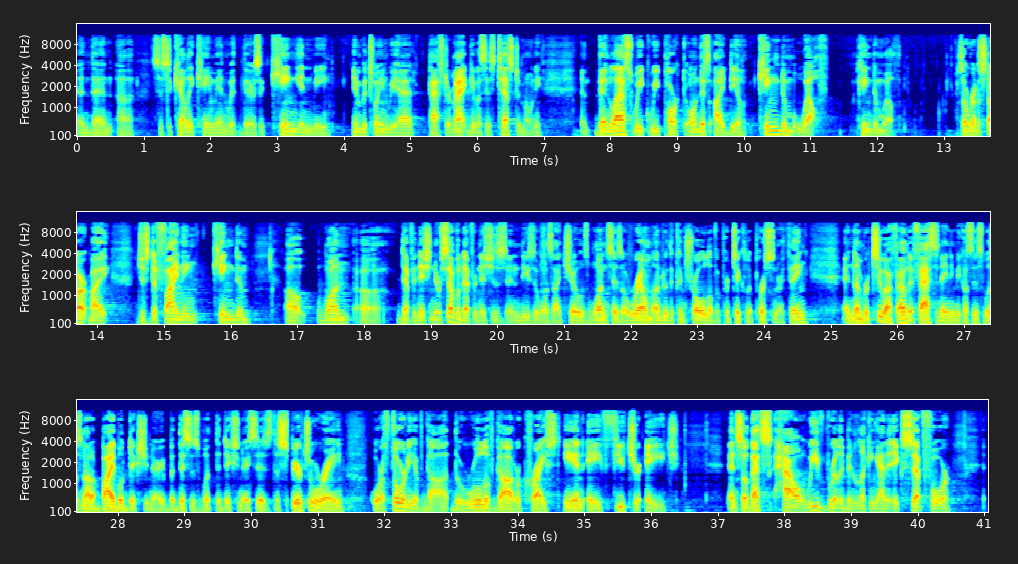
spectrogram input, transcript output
and then uh, Sister Kelly came in with "There's a King in Me." In between, we had Pastor Matt give us his testimony, and then last week we parked on this idea: kingdom wealth, kingdom wealth. So we're going to start by just defining kingdom. Uh, one uh, definition, there are several definitions, and these are the ones I chose. One says a realm under the control of a particular person or thing. And number two, I found it fascinating because this was not a Bible dictionary, but this is what the dictionary says the spiritual reign or authority of God, the rule of God or Christ in a future age. And so that's how we've really been looking at it, except for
